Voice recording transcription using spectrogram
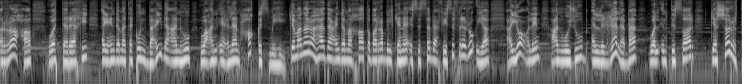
الراحة والتراخي أي عندما تكون بعيدة عنه وعن إعلان حق اسمه. كما نرى هذا عندما خاطب الرب الكنائس السبع في سفر الرؤيا يعلن عن وجوب الغلبة والانتصار كشرط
